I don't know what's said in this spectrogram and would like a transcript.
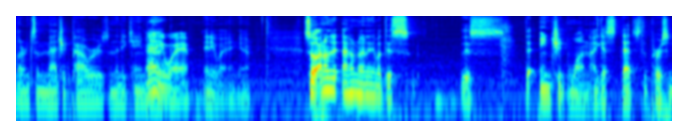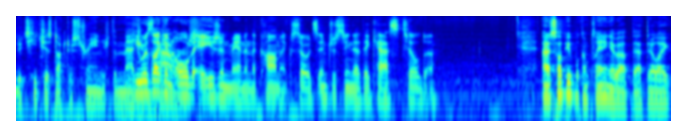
learned some magic powers and then he came back. Anyway, Anyway, yeah. So I don't I don't know anything about this this the ancient one. I guess that's the person who teaches Doctor Strange the magic. he was like an old. Asian man in the comics, so it's interesting that they cast Tilda. And I saw people complaining about that. They're like,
